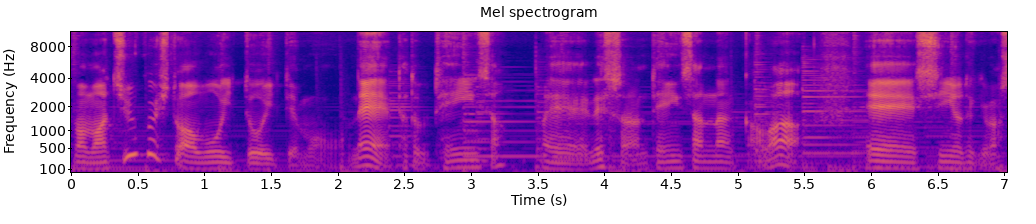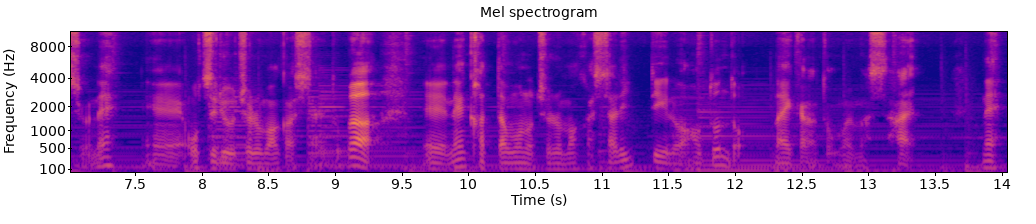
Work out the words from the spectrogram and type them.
まあ、街行く人は置いておいても、ね、例えば店員さん、えーレストランの店員さんなんかは、えー信用できますよね。えーお釣りをちょろまかしたりとか、えーね、買ったものをちょろまかしたりっていうのはほとんどないかなと思います。はい。ね。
